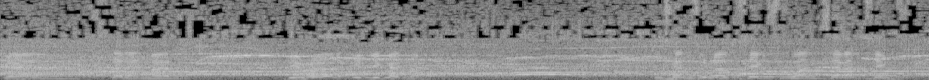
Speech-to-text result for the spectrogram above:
Game match Biwa Indikata. Sulat 6176.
